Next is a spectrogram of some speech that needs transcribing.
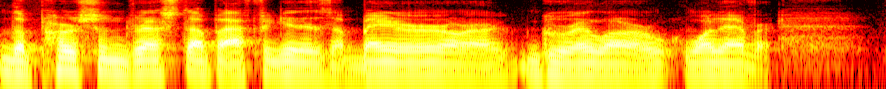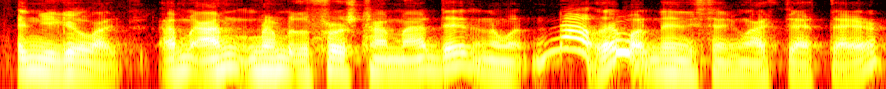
the person dressed up, I forget, as a bear or a gorilla or whatever? And you go like, I, I remember the first time I did, and I went, no, there wasn't anything like that there.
